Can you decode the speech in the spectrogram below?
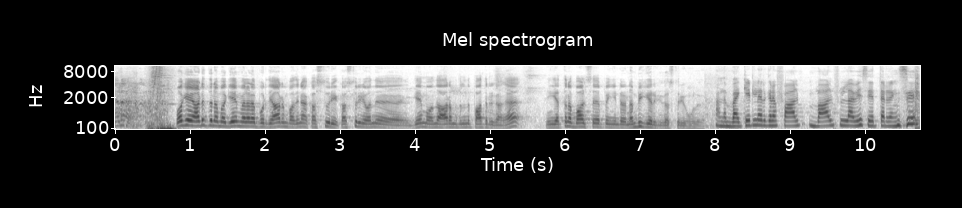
தானே? ஓகே அடுத்து நம்ம கேம் விளையாட போகிறது யாருன்னு பார்த்தீங்கன்னா கஸ்தூரி. கஸ்தூரி வந்து கேமை வந்து ஆரம்பத்துலேருந்து பார்த்துருக்காங்க. நீங்கள் எத்தனை பால் சேர்ப்பீங்கன்ற நம்பிக்கை இருக்குது கஸ்தூரி உங்களுக்கு? அந்த பக்கெட்ல இருக்கிற ஃபால் பால் ஃபுல்லாவே சேர்த்துறேங்க சார்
